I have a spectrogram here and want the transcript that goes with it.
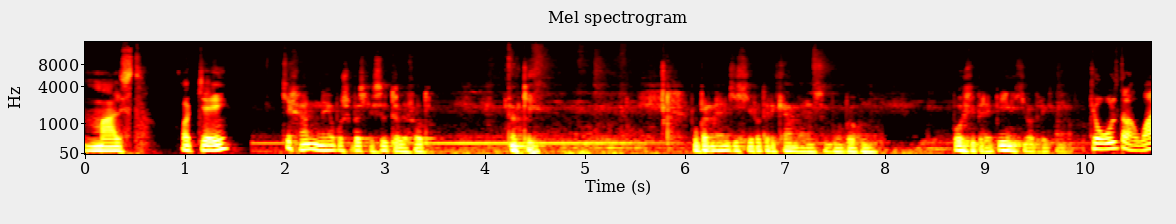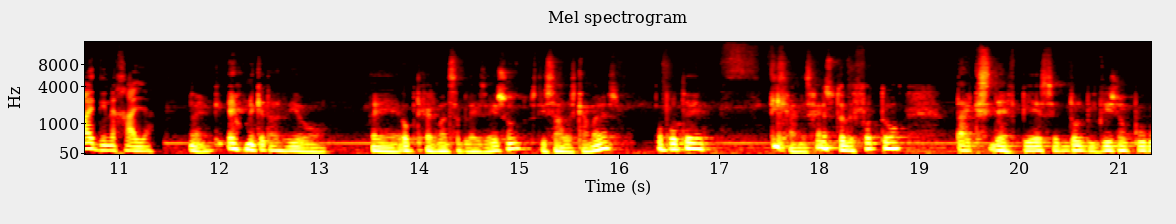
Μάλιστα. Ok. Okay. Και χάνει, ναι, όπως είπες και εσύ, το telephoto. Ok. Okay. Που πρέπει να είναι και η χειρότερη κάμερα στο που έχουν. Όχι πρέπει, είναι η χειρότερη κάμερα. Και ο Ultra Wide είναι χάλια. Ναι, έχουν και τα δύο ε, optical image stabilization στις άλλες κάμερες. Οπότε, τι χάνεις; Χάνεις το τελεφότο τα 60 fps σε Dolby Vision που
